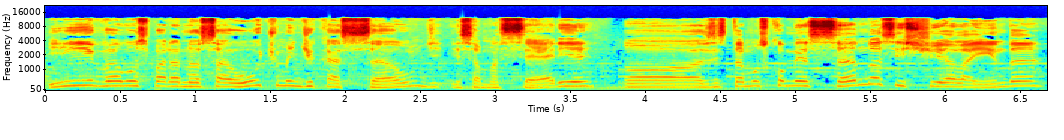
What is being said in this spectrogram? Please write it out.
E vamos para a nossa última indicação. Isso é uma série. Nós estamos começando a assistir ela ainda.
